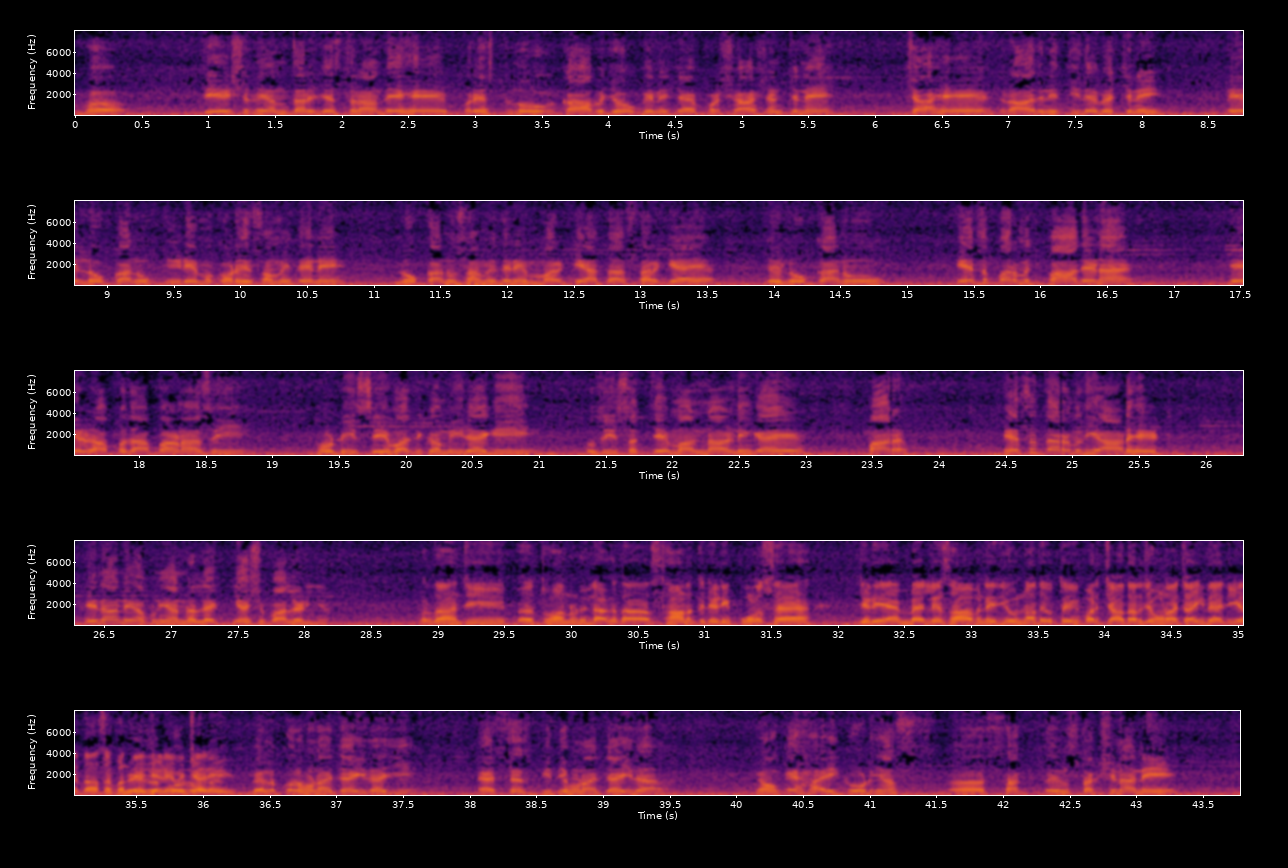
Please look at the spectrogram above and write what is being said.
ਸਿਰਫ ਦੇਸ਼ ਦੇ ਅੰਦਰ ਜਿਸ ਤਰ੍ਹਾਂ ਦੇ ਇਹ ਭ੍ਰਿਸ਼ਟ ਲੋਕ ਕਾਬਜ ਹੋ ਗਏ ਨੇ, ਚਾਹੇ ਪ੍ਰਸ਼ਾਸਨ 'ਚ ਨੇ, ਚਾਹੇ ਰਾਜਨੀਤੀ ਦੇ ਵਿੱਚ ਨੇ, ਇਹ ਲੋਕਾਂ ਨੂੰ ਕੀੜੇ ਮਕੌੜੇ ਸਮਝਦੇ ਨੇ, ਲੋਕਾਂ ਨੂੰ ਸਮਝਦੇ ਨੇ, ਮਰ ਗਿਆ ਤਾਂ ਸਰ ਗਿਆ ਹੈ ਤੇ ਲੋਕਾਂ ਨੂੰ ਇਸ ਭਰਮ 'ਚ ਪਾ ਦੇਣਾ ਹੈ। ਇਹ ਰੱਬ ਦਾ ਭਾਣਾ ਸੀ, ਤੁਹਾਡੀ ਸੇਵਾ 'ਚ ਕਮੀ ਰਹਿ ਗਈ, ਤੁਸੀਂ ਸੱਚੇ ਮਨ ਨਾਲ ਨਹੀਂ ਗਏ, ਪਰ ਇਸ ਧਰਮ ਦੀ ਆੜ ਹੇਠ ਇਹਨਾਂ ਨੇ ਆਪਣੀਆਂ ਨਲੈਕੀਆਂ ਛਪਾ ਲੈਣੀਆਂ ਪ੍ਰਧਾਨ ਜੀ ਤੁਹਾਨੂੰ ਨਹੀਂ ਲੱਗਦਾ ਸਥਾਨਕ ਜਿਹੜੀ ਪੁਲਿਸ ਹੈ ਜਿਹੜੇ ਐਮਐਲਏ ਸਾਹਿਬ ਨੇ ਜੀ ਉਹਨਾਂ ਦੇ ਉੱਤੇ ਵੀ ਪਰਚਾ ਦਰਜ ਹੋਣਾ ਚਾਹੀਦਾ ਜੀ ਇਹ 10 ਬੰਦੇ ਜਿਹੜੇ ਵਿਚਾਰੇ? ਬਿਲਕੁਲ ਹੋਣਾ ਚਾਹੀਦਾ ਜੀ। ਐਸਐਸਪੀ ਤੇ ਹੋਣਾ ਚਾਹੀਦਾ। ਕਿਉਂਕਿ ਹਾਈ ਕੋਰਟ ਦੀਆਂ ਸਖਤ ਇਨਸਟਰਕਸ਼ਨਾਂ ਨੇ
